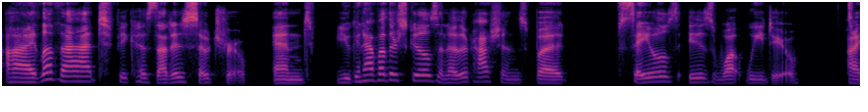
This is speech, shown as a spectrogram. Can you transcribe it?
I love that because that is so true. And you can have other skills and other passions, but sales is what we do. I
